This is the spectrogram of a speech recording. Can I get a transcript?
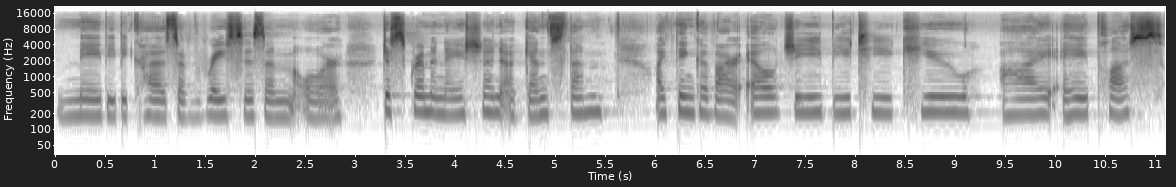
maybe because of racism or discrimination against them. I think of our LGBTQIA plus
